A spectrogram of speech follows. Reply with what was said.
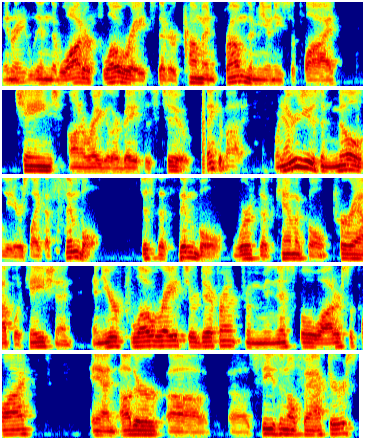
And then the water flow rates that are coming from the muni supply change on a regular basis too. Think about it. When yeah. you're using milliliters like a thimble just a thimble worth of chemical per application and your flow rates are different from municipal water supply and other uh, uh, seasonal factors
